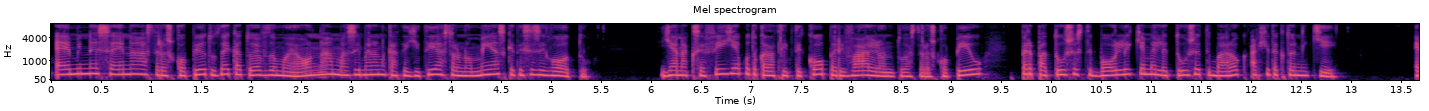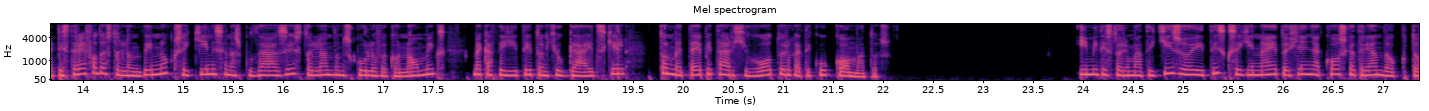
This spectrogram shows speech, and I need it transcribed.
έμεινε σε ένα αστεροσκοπείο του 17ου αιώνα μαζί με έναν καθηγητή αστρονομίας και τη σύζυγό του. Για να ξεφύγει από το καταθλιπτικό περιβάλλον του αστεροσκοπείου, περπατούσε στην πόλη και μελετούσε την παρόκ αρχιτεκτονική. Επιστρέφοντας στο Λονδίνο, ξεκίνησε να σπουδάζει στο London School of Economics με καθηγητή τον Hugh Gaitskell τον μετέπειτα αρχηγό του Εργατικού Κόμματος. Η μυθιστορηματική ζωή της ξεκινάει το 1938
